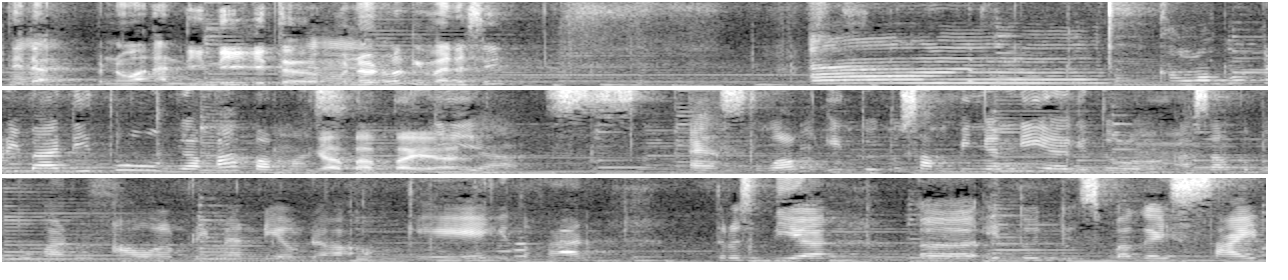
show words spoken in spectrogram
tidak penuaan dini gitu. Menurut lu gimana sih? Em, kalau gue pribadi tuh nggak apa-apa mas Nggak apa-apa ya. iya S- as long itu tuh sampingan dia gitu loh asal kebutuhan awal primer dia udah oke gitu kan terus dia eh, itu sebagai side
